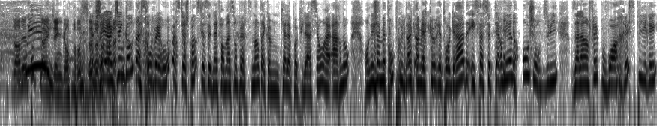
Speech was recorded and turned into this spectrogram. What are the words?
J'en reviens Oui! pas que t'as un jingle pour ça. J'ai un jingle d'Astrovero parce que je pense que c'est de l'information pertinente à communiquer à la population. Euh, Arnaud, on n'est jamais trop prudent quand Mercure rétrograde et ça se termine aujourd'hui. Vous allez enfin pouvoir respirer.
